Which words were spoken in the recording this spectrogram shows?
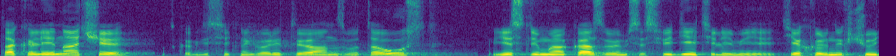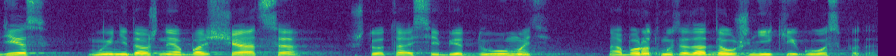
Так или иначе, как действительно говорит Иоанн Златоуст, если мы оказываемся свидетелями тех или иных чудес, мы не должны обольщаться, что-то о себе думать. Наоборот, мы тогда должники Господа,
